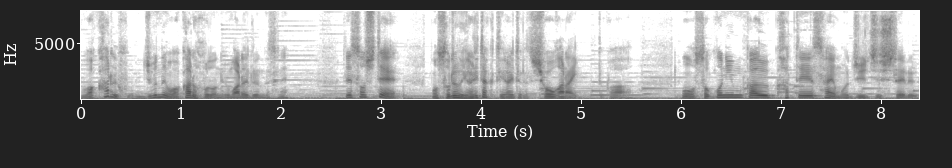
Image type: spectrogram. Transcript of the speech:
う分かる、自分でも分かるほどに生まれるんですね。で、そして、もうそれをやりたくてやりたくてしょうがないとか、もうそこに向かう過程さえも充実している、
